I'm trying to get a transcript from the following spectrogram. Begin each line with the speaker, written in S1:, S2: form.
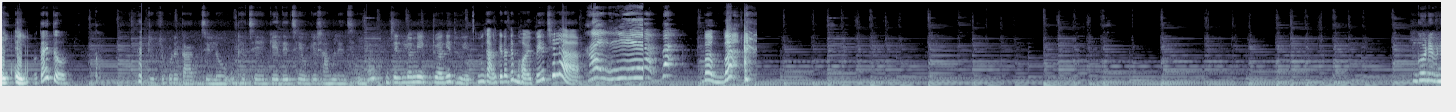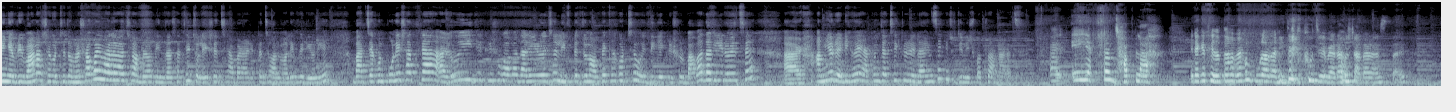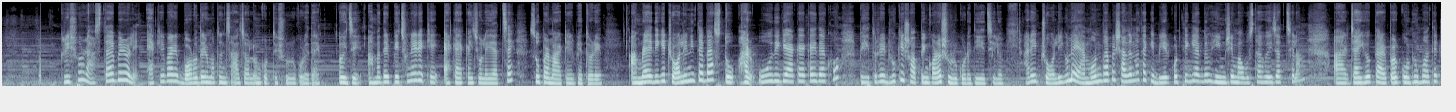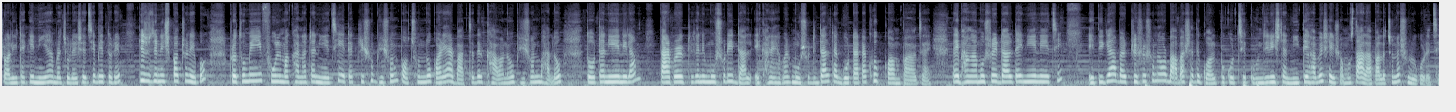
S1: এই এই।
S2: তাই তো? টুকটু করে কাঁদছিল উঠেছে কেঁদেছে ওকে সামলেছি। যেগুলো আমি একটু আগে ধুয়েছি। তুমি কালকে রাতে ভয় পেয়েছিলা? বাবা ইভিনিং এভরিওয়ান আশা করছি তোমরা সবাই ভালো আছো, আমরাও বিন্দাস আছি। চলে এসেছি আবার আর একটা ঝলমলে ভিডিও নিয়ে। বাচ্চা এখন পৌনে সাতটা, আর ওই যে কৃষু বাবা দাঁড়িয়ে রয়েছে লিফটের জন্য অপেক্ষা করছে ওই দিকে কৃষুর বাবা দাঁড়িয়ে রয়েছে। আর আমিও রেডি হয়ে এখন যাচ্ছি একটু রিলায়েন্সে কিছু জিনিসপত্র আনার আছে।
S1: আর এই একটা ঝাপলা,
S2: এটাকে ফেলতে হবে এখন কুড়াদানিতে, খুঁজে বেড়াও সারা রাস্তায়। কৃষ্ণ রাস্তায় বেরোলে একেবারে বড়দের মতন চাল চলন করতে শুরু করে দেয়। ওই যে আমাদের পেছনে রেখে একা একাই চলে যাচ্ছে সুপার মার্টের ভেতরে। আমরা এদিকে ট্রলি নিতে ব্যস্ত, আর ও ওদিকে একা একাই দেখো ভেতরে ঢুকে শপিং করা শুরু করে দিয়েছিল। আর এই ট্রলিগুলো এমনভাবে সাজানো থাকে, বের করতে গিয়ে একদম হিমশিম অবস্থা হয়ে যাচ্ছিলাম। আর যাই হোক, তারপর কোনো মতে ট্রলিটাকে নিয়ে আমরা চলে এসেছি ভেতরে। কিছু জিনিসপত্র নেব। প্রথমেই ফুল মাখানাটা নিয়েছি। এটা কৃষু ভীষণ পছন্দ করে, আর বাচ্চাদের খাওয়ানোও ভীষণ ভালো। তো ওটা নিয়ে নিলাম। তারপর একটুখানি মুসুরির ডাল। এখানে আবার মুসুরির ডালটা গোটাটা খুব কম পাওয়া যায়। তাই ভাঙা মুসুরির ডালটাই নিয়ে নিয়েছি। এদিকে আবার কৃষ্ণ ওর বাবার সাথে গল্প করছে, কোন জিনিসটা নিতে হবে সেই সমস্ত আলাপ আলোচনা শুরু করেছে।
